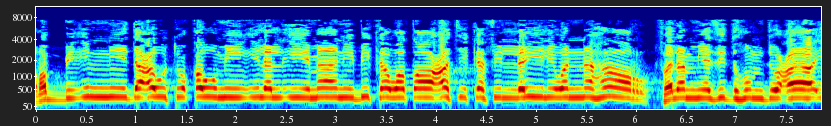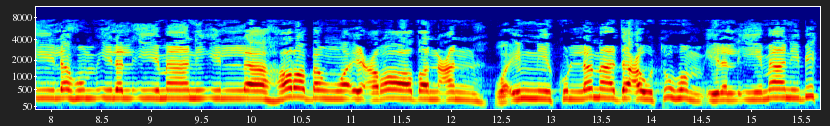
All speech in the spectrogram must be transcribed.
رب إني دعوت قومي إلى الإيمان بك وطاعتك في الليل والنهار فلم يزدهم دعائي لهم إلى الإيمان إلا هربا وإعراضا عنه. وإني كلما دعوتهم إلى الإيمان بك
